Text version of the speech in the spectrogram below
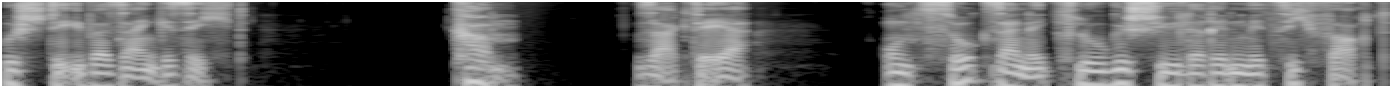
huschte über sein Gesicht. Komm, sagte er und zog seine kluge Schülerin mit sich fort.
